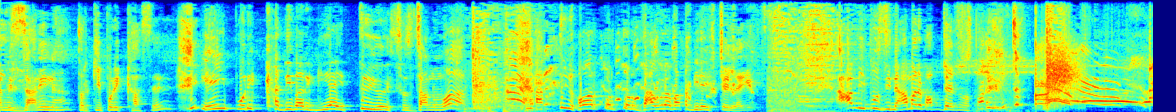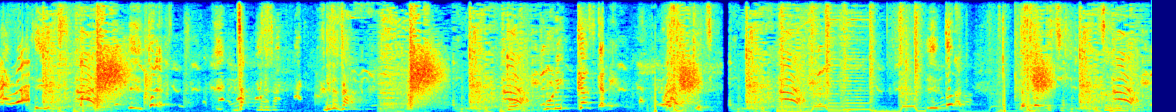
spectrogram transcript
আমি জানি না তোর কি পরীক্ষা আছে। এই পরীক্ষা দিবার গিয়াই তুই হইছস জানোয়ার। তুই হওয়ার পর তোর দাউরা বাতা বিদেশ আমি বুঝি না, আমার বাপ দিয়ে পরীক্ষা রেখেছি। তোর- তোর রেখেছি। জানোয়ার।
